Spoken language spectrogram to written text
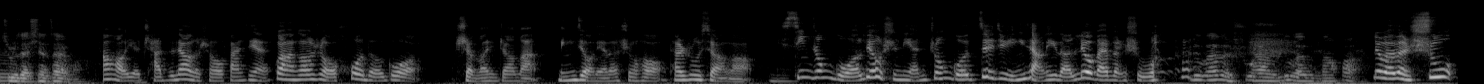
就是在现在嘛。刚好也查资料的时候发现，《灌篮高手》获得过什么，你知道吗？零九年的时候，他入选了新中国六十年中国最具影响力的六百本书。六百本书还是六百本漫画？六百本书，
